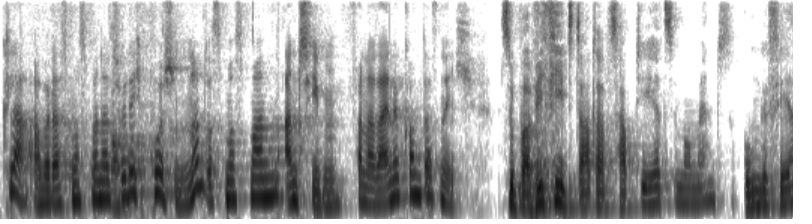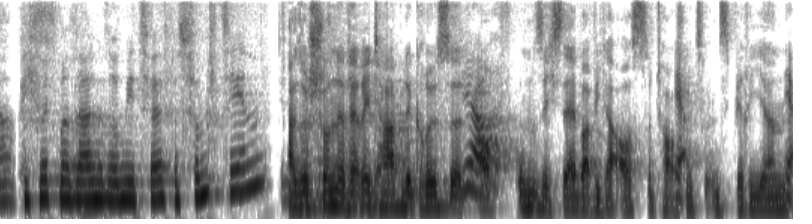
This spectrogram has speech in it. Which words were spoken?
Klar, aber das muss man natürlich pushen, ne? das muss man anschieben. Von alleine kommt das nicht. Super. Wie viele Startups habt ihr jetzt im Moment ungefähr? Ich würde mal sagen, so um die 12 bis 15. Also schon eine veritable Größe, ja. auch um sich selber wieder auszutauschen, ja. zu inspirieren. Ja.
